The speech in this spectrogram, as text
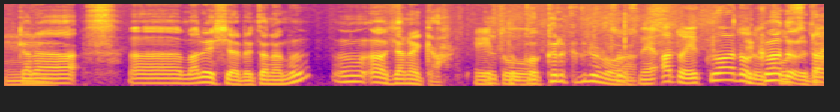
うんから、あーマレーシア、ベトナム、うん、あ、じゃないか。えーとここから来るのは、そうですね。あと、エクアドル、エクアドルだ、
